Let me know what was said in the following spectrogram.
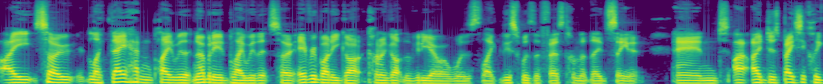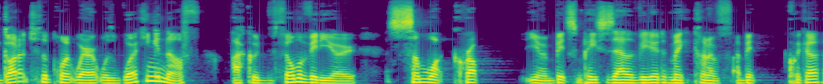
I so like they hadn't played with it, nobody had played with it, so everybody got kind of got the video and was like, this was the first time that they'd seen it, and I, I just basically got it to the point where it was working enough. I could film a video, somewhat crop you know bits and pieces out of the video to make it kind of a bit quicker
